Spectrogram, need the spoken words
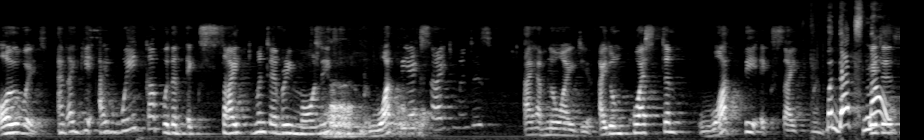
always. And i get, i wake up with an excitement every morning. What the excitement is i have no idea. I don't question what the excitement but that's now. it is,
